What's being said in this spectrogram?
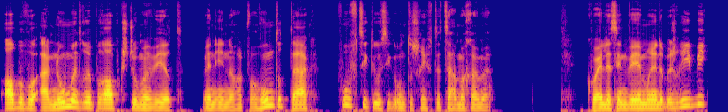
aber wo auch nur darüber abgestimmt wird, wenn innerhalb von 100 Tagen 50.000 Unterschriften zusammenkommen. Quellen sind wie immer in der Beschreibung.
